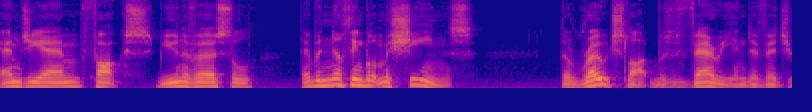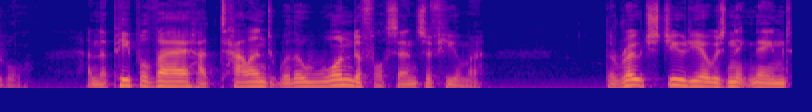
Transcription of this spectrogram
MGM, Fox, Universal, they were nothing but machines. The Roach lot was very individual, and the people there had talent with a wonderful sense of humour. The Roach studio was nicknamed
